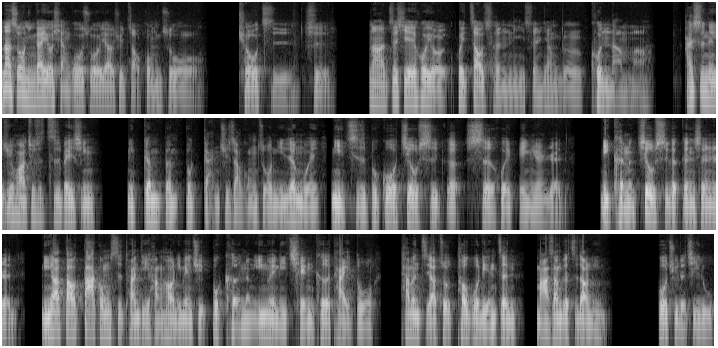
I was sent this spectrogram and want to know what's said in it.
那时候你应该有想过说要去找工作求职，是？那这些会有会造成你怎样的困难吗？还是那句话，就是自卑心，你根本不敢去找工作，你认为你只不过就是个社会边缘人，你可能就是个根生人。你要到大公司团体行号里面去，不可能，因为你前科太多，他们只要做透过联征，马上就知道你过去的记录。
